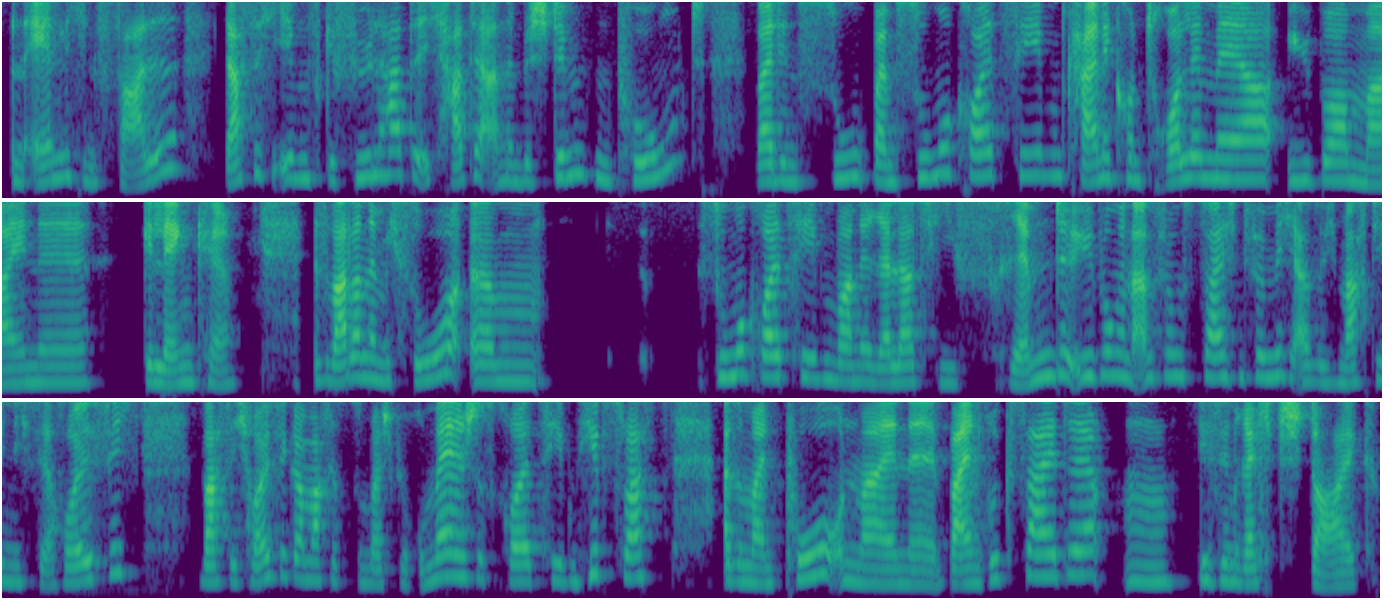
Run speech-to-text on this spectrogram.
einen ähnlichen Fall, dass ich eben das Gefühl hatte, ich hatte an einem bestimmten Punkt bei den Su beim Sumo-Kreuzheben keine Kontrolle mehr über meine Gelenke. Es war dann nämlich so, ähm, Sumo-Kreuzheben war eine relativ fremde Übung in Anführungszeichen für mich. Also ich mache die nicht sehr häufig. Was ich häufiger mache, ist zum Beispiel rumänisches Kreuzheben, Hip Thrusts. Also mein Po und meine Beinrückseite, mm, die sind recht stark.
